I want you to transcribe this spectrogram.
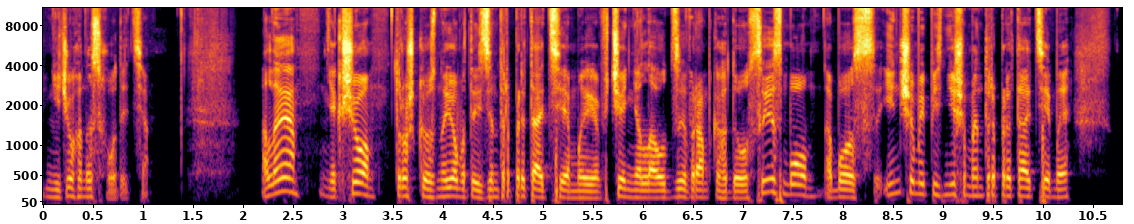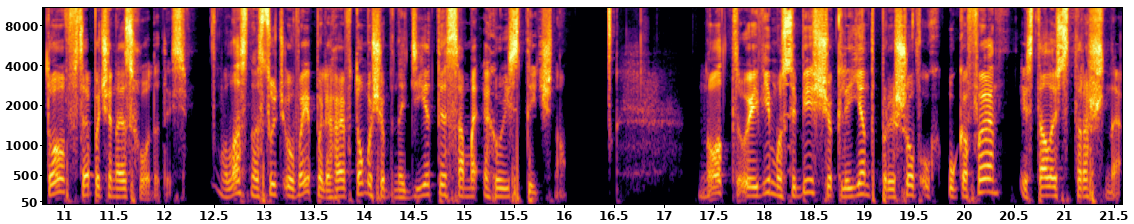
нічого не сходиться. Але якщо трошки ознайомитись з інтерпретаціями вчення Лао Цзи в рамках деосизму або з іншими пізнішими інтерпретаціями, то все починає сходитись. Власне, суть Увей полягає в тому, щоб не діяти саме егоїстично. Ну от уявімо собі, що клієнт прийшов у, кафе і сталося страшне.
